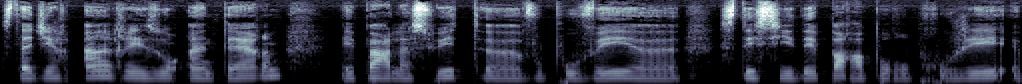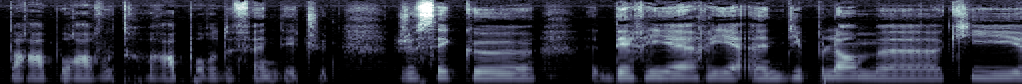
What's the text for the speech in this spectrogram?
c'est-à-dire un réseau interne. Et par la suite, euh, vous pouvez euh, se décider par rapport au projet et par rapport à votre rapport de fin d'études. Je sais que derrière, il y a un diplôme euh, qui,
